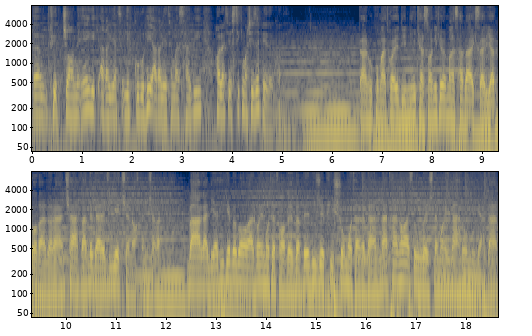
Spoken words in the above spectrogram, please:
توی یک جامعه یک اقلیت یک گروهی اقلیت مذهبی حالت استیگماتیزه پیدا کنه. در حکومت‌های دینی کسانی که به مذهب اکثریت باور دارند شهروند درجه یک شناخته می شود و اقلیتی که به باورهای متفاوت و به ویژه پیشرو معتقدند نه تنها از حقوق اجتماعی محروم می‌گردند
